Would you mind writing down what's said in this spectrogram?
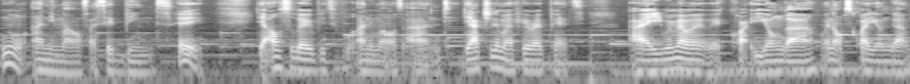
no, animals, I said beings. Hey, they're also very beautiful animals, and they're actually my favorite pets. I remember when we were quite younger, when I was quite younger,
